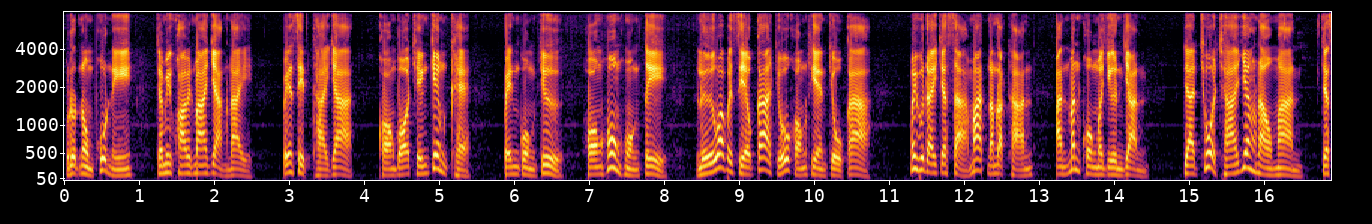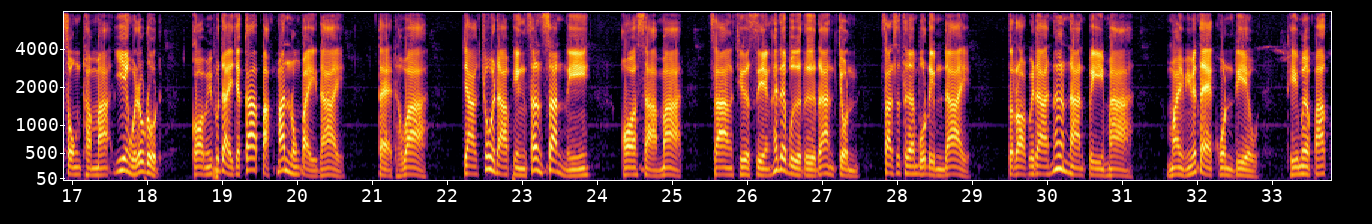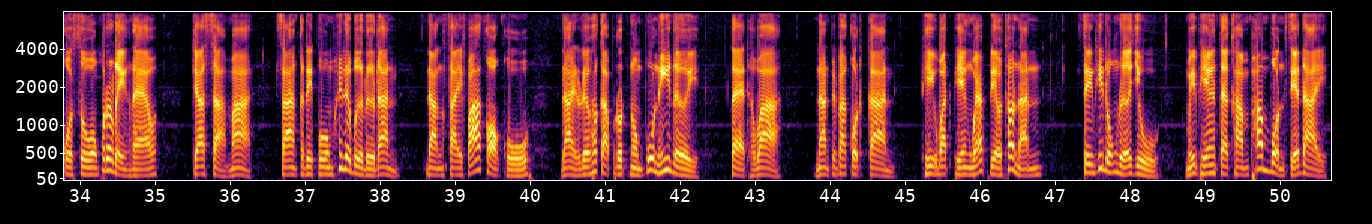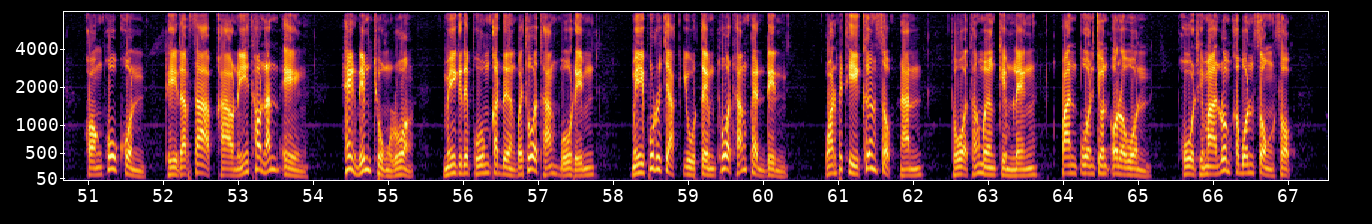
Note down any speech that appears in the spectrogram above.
บุรุษหนุ่มผู้นี้จะมีความเป็นมาอย่างไร เป็นสิทธายาทของบอเชงเก้มแขกเป็นกงจื้อของห้องห่วงตีหรือว่าเป็นเสี่ยวก้าจูของเทียนจูก้า ไม่ผู้ใดจะสามารถนำหลักฐานอันมั่นคงมายืนยัน อย่าชั่วช้าเยี่ยงเรามาน จะทรงธรรมะเยี่ยงวรบุรุษ ก็มีผู้ใดจะกล้าปักมั่นลงไปได้ แต่ทว่าจากช่วงเวลาเพียงสั้น ๆ นี้ก็สามารถสร้างชื่อเสียงให้ระเบือรือด้านจนสั่นสะเทือนบุริมได้ ตลอดเวลาเนิ่นนานปีมา ไม่มีแม้แต่คนเดียว ที่เมื่อปรากฏสวงพระเรงแล้ว จะสามารถสร้างกระดิภูมิให้ระเบือรือด้านดังสายฟ้ากอกหู ได้เร็วเท่ากับรถนมผู้นี้เลย แต่ทว่านั่นเป็นปรากฏการณ์ที่อุบัติเพียงแวบเดียวเท่านั้น สิ่งที่หลงเหลืออยู่มีเพียงแต่คำพร่ำบ่นเสียดายของผู้คนที่รับทราบข่าวนี้เท่านั้นเอง แห่งริมชุงร่วง มีกระภูมิกระเดื่องไปทั่วทั้งบูริม มีผู้รู้จักอยู่เต็มทั่วทั้งแผ่นดิน วันพิธีเคลื่อนศพนั้น ทั่วทั้งเมืองกิมเล้งปั่นป่วนจนโอลวนผู้ที่มาร่วมขบวนส่งศพ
